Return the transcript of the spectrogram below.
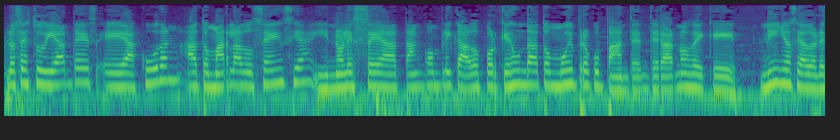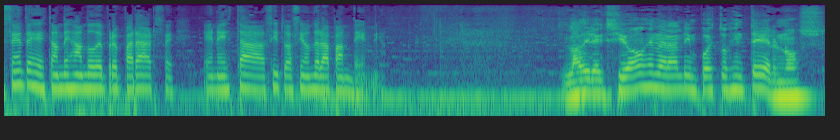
los estudiantes eh, acudan a tomar la docencia y no les sea tan complicado porque es un dato muy preocupante enterarnos de que niños y adolescentes están dejando de prepararse en esta situación de la pandemia. La Dirección General de Impuestos Internos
